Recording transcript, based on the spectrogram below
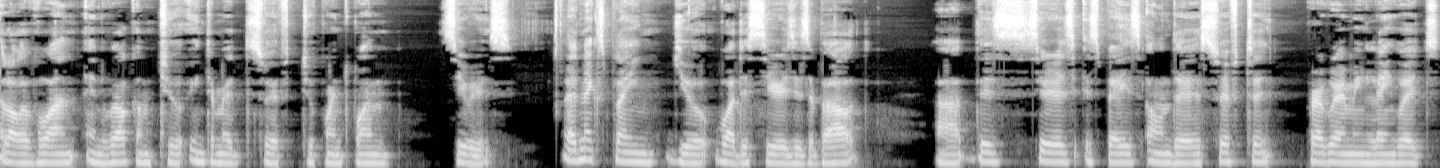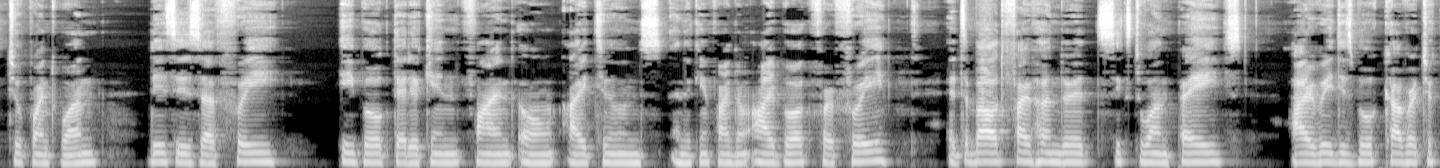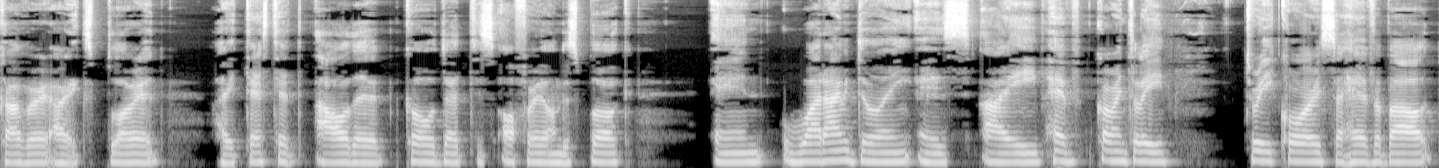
Hello everyone and welcome to Intermediate Swift 2.1 series. Let me explain you what this series is about. Uh, this series is based on the Swift programming language 2.1. This is a free ebook that you can find on iTunes and you can find on iBook for free. It's about 561 pages I read this book cover to cover. I explore it. I tested all the code that is offered on this book. And what I'm doing is I have currently three courses. I have about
